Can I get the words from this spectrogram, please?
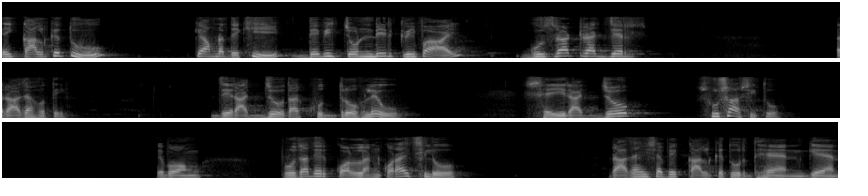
এই কালকেতুকে আমরা দেখি দেবী চণ্ডীর কৃপায় গুজরাট রাজ্যের রাজা হতে, যে রাজ্য তার ক্ষুদ্র হলেও সেই রাজ্য সুশাসিত এবং প্রজাদের কল্যাণ করাই ছিল রাজা হিসাবে কালকেতুর ধ্যান, জ্ঞান,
